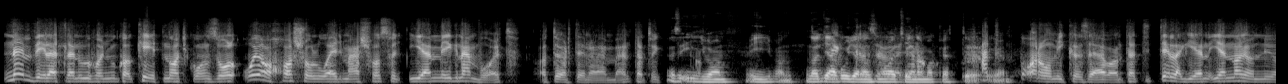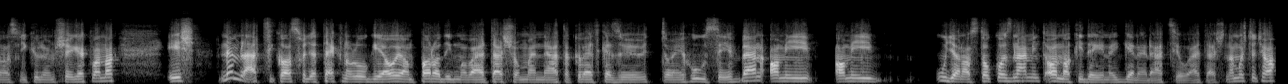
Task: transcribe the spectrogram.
nem véletlenül, hogy a két nagy konzol olyan hasonló egymáshoz, hogy ilyen még nem volt a történelemben. Tehát, hogy Ez így van, így van. Nagyjából ugyanaz volt, hogy nem a kettő. Hát igen. baromi közel van, tehát itt tényleg ilyen, ilyen nagyon nüansznyi különbségek vannak, és nem látszik az, hogy a technológia olyan paradigmaváltáson menne át a következő tudom, 20 évben, ami, ami ugyanazt okozná, mint annak idején egy generációváltás. Na most, hogyha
